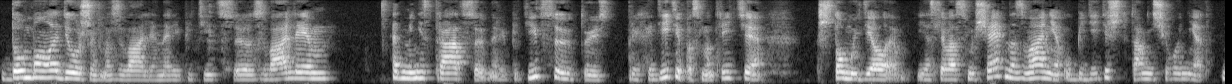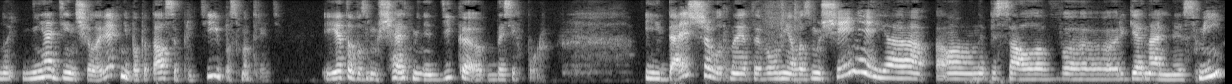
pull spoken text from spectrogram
Дом молодежи мы звали на репетицию, звали администрацию на репетицию, то есть приходите, посмотрите, что мы делаем. Если вас смущает название, убедитесь, что там ничего нет. Но ни один человек не попытался прийти и посмотреть. И это возмущает меня дико до сих пор. И дальше вот на этой волне возмущения я э, написала в региональные СМИ,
